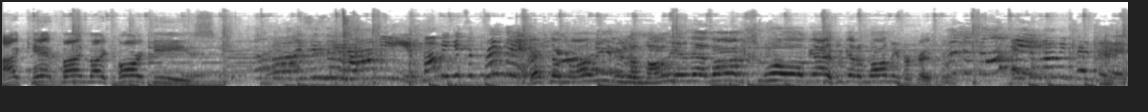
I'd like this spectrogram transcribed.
I can't find my car keys. Oh, this is a mommy. Mommy gets a present. That's a mommy? There's a mommy in that box? Whoa, guys, we got a mommy for Christmas. It's a mommy present.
